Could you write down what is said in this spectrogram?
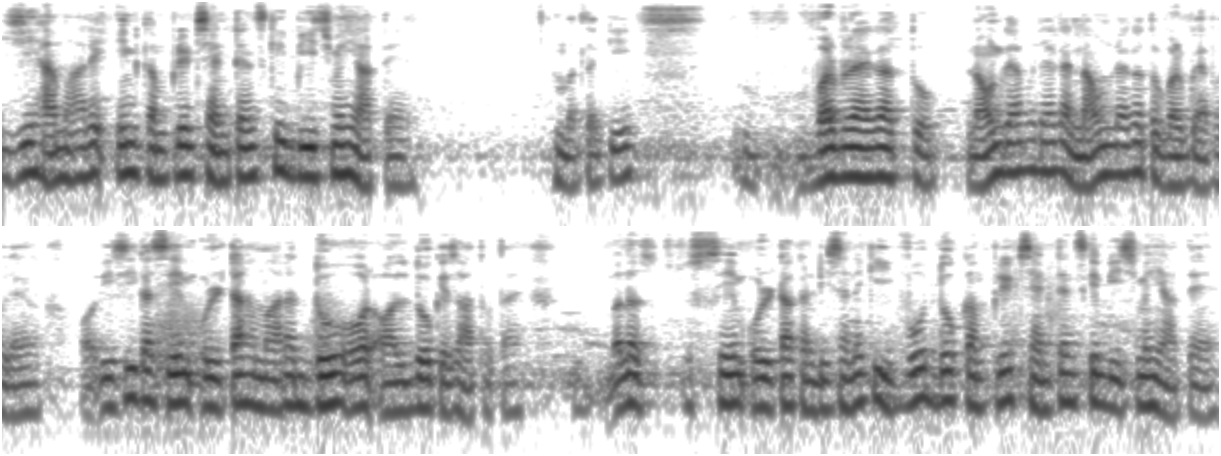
ये हमारे इनकम्प्लीट सेंटेंस के बीच में ही आते हैं। मतलब कि वर्ब रहेगा तो नाउन गैप हो जाएगा नाउन रहेगा तो वर्ब गैप हो जाएगा। और इसी का सेम उल्टा हमारा दो और ऑल दो के साथ होता है। मतलब सेम उल्टा कंडीशन है कि वो दो कंप्लीट सेंटेंस के बीच में ही आते हैं।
